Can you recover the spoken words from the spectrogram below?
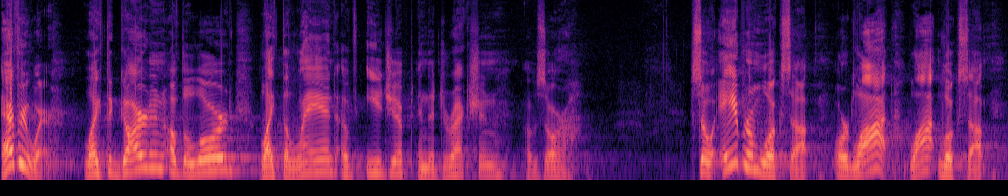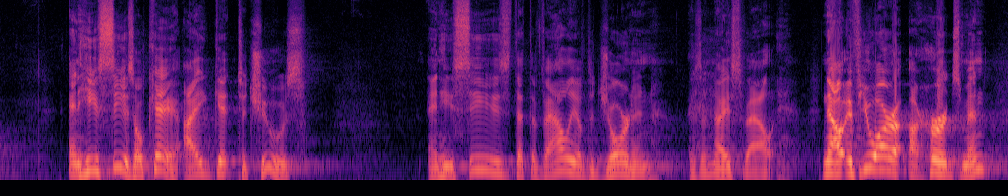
everywhere, like the garden of the Lord, like the land of Egypt in the direction of Zoar. So Abram looks up, or Lot, Lot looks up, and he sees, okay, I get to choose. And he sees that the valley of the Jordan is a nice valley. Now, if you are a herdsman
